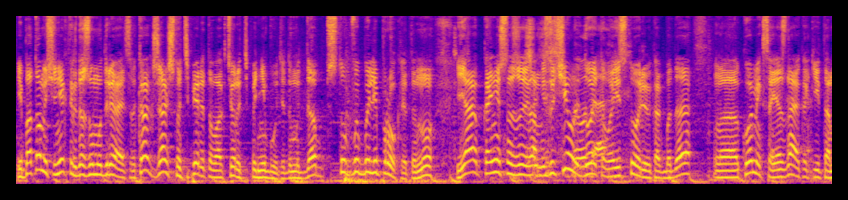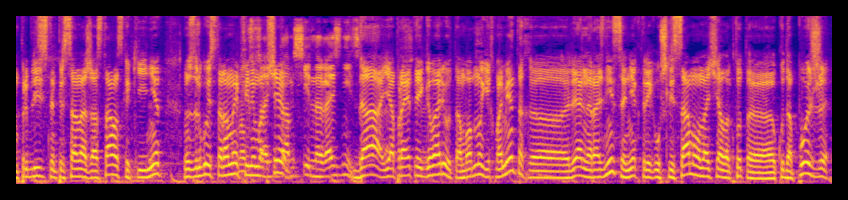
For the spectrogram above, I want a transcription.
И потом еще некоторые даже умудряются. Как жаль, что теперь этого актера типа не будет. Я думаю, да чтоб вы были прокляты. Ну, я, конечно же, там, изучил ну, до да. этого историю, как бы, да, э, комикса. Я знаю, какие там приблизительно персонажи останутся, какие нет. Но с другой стороны, Но, фильм кстати, вообще... там сильно разнится. Да, я про это и говорю. Там во многих моментах э, реально разнится. Некоторые ушли с самого начала, кто-то э, куда позже.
